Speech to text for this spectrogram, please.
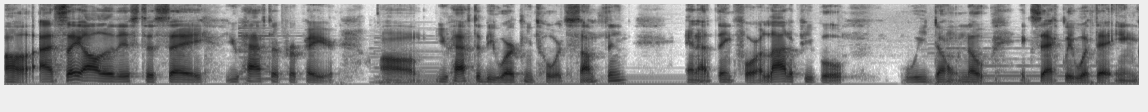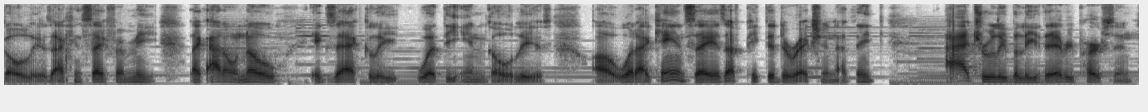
uh, I say all of this to say you have to prepare um, you have to be working towards something. And I think for a lot of people, we don't know exactly what that end goal is. I can say for me, like, I don't know exactly what the end goal is. Uh, what I can say is I've picked a direction. I think I truly believe that every person,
